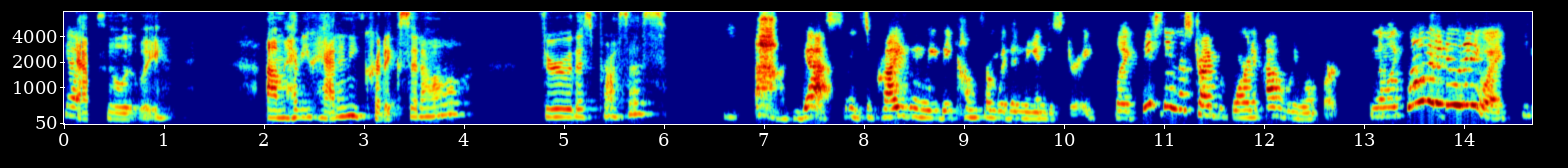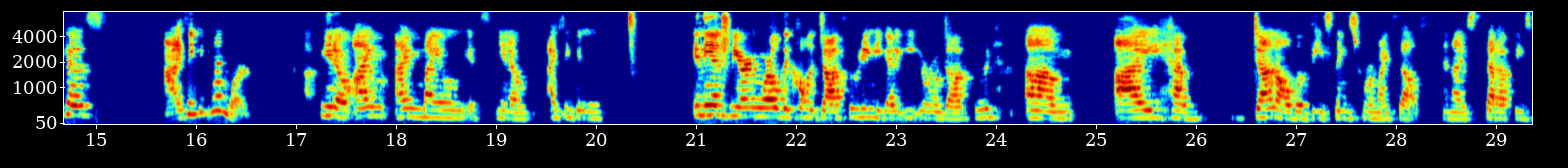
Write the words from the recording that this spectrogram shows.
Yeah, absolutely. Um, have you had any critics at all through this process? yes, and surprisingly, they come from within the industry. Like, we've seen this tried before and it probably won't work. And I'm like, well, I'm going to do it anyway because I think it can work. You know, I'm I'm my own. It's you know, I think in in the engineering world, they call it dog fooding. You got to eat your own dog food. Um, I have done all of these things for myself, and I've set up these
